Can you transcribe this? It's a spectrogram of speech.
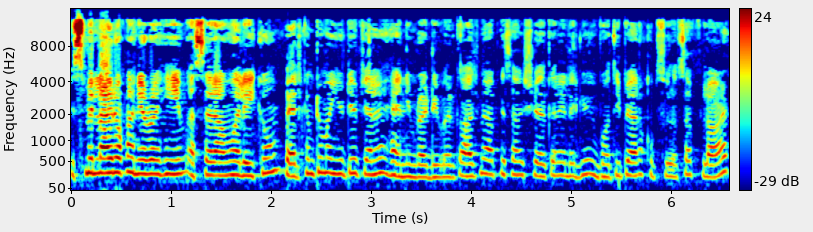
बिस्मिल्लाहिर्रहमानिर्रहीम। अस्सलाम वालेकुम welcome to my YouTube channel hand embroidery work आज मैं आपके साथ शेयर करने लगी हूँ बहुत ही प्यारा, खूबसूरत सा फ्लावर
